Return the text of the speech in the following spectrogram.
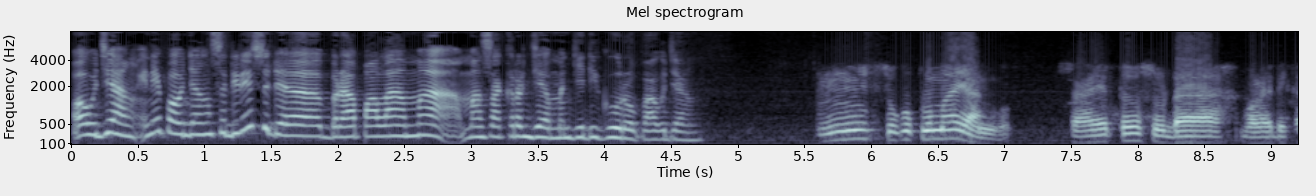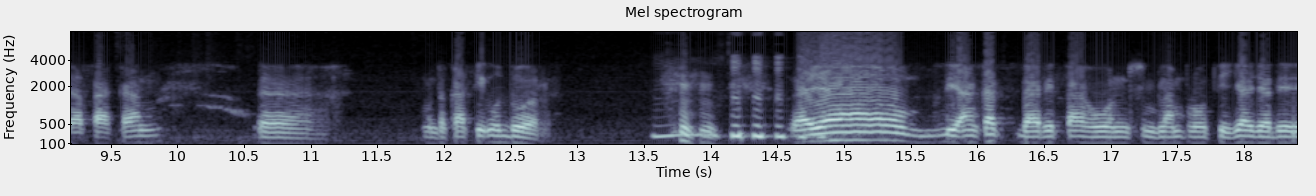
Pak Ujang, ini Pak Ujang sendiri sudah berapa lama masa kerja menjadi guru, Pak Ujang? Hmm, cukup lumayan, Bu. Saya itu sudah boleh dikatakan eh, mendekati udur. Hmm. saya diangkat dari tahun 93 jadi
